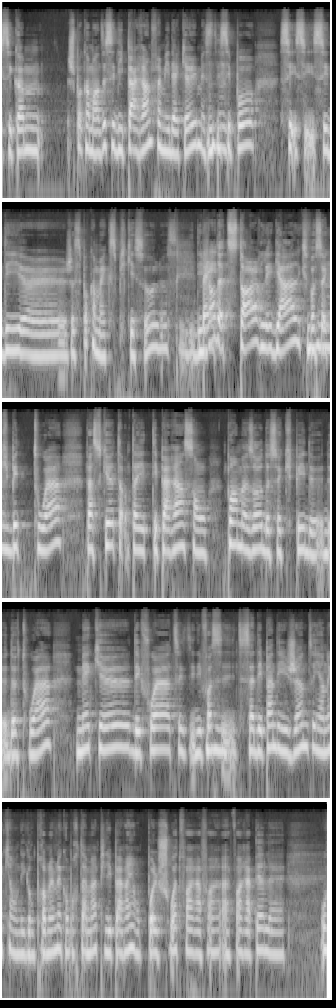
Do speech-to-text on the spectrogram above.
c'est comme. Je sais pas comment dire, c'est des parents de famille d'accueil, mais c'est, c'est pas. C'est, c'est, c'est des. euh, je sais pas comment expliquer ça, là. C'est des Ben- genres de tuteurs légaux qui vont Mhm. s'occuper de toi parce que tes parents sont pas en mesure de s'occuper de, de, de toi, mais que des fois, des fois, Mhm. c'est- ça dépend des jeunes. Il y en a qui ont des gros problèmes de comportement, puis les parents n'ont pas le choix de faire, affaire, à faire appel euh, au au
